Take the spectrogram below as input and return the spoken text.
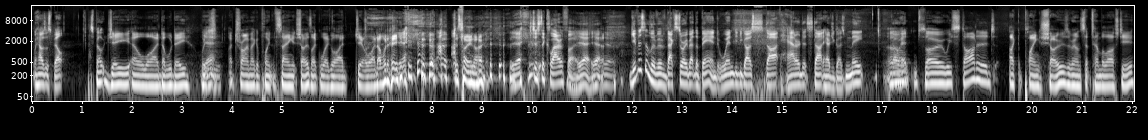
Well, How's it spelt? Spelt G L Y double D, which Yeah. I try and make a point of saying it shows like we're Glydd G L Y double D. Just so you know. Yeah, just to clarify. Yeah, yeah, Yeah. Give us a little bit of backstory about the band. When did you guys start? How did it start? How did you guys meet? Go Um, ahead. So we started like playing shows around September last year.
